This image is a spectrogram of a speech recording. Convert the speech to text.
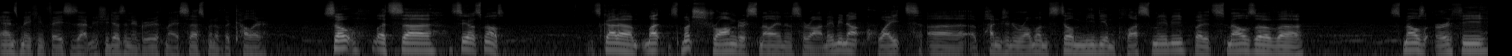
Anne's making faces at me. She doesn't agree with my assessment of the color. So let's uh, see how it smells. It's got a much, much stronger smelling than Syrah. Maybe not quite uh, a pungent aroma. I'm still medium plus maybe, but it smells of uh, smells earthy,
